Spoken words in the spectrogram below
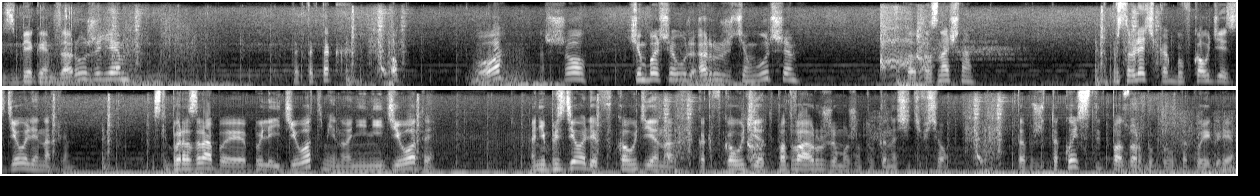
Сбегаем за оружием. Так, так, так. Оп. О, нашел. Чем больше оружия, тем лучше. Это однозначно. Представляете, как бы в колде сделали нахрен. Если бы разрабы были идиотами, но они не идиоты, они бы сделали в колде, на, как в колде, по два оружия можно только носить и все. Это же такой стыд позор бы был в такой игре.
